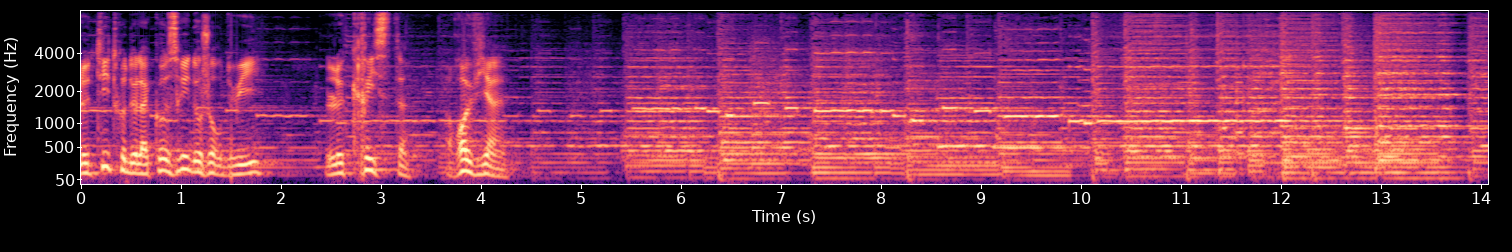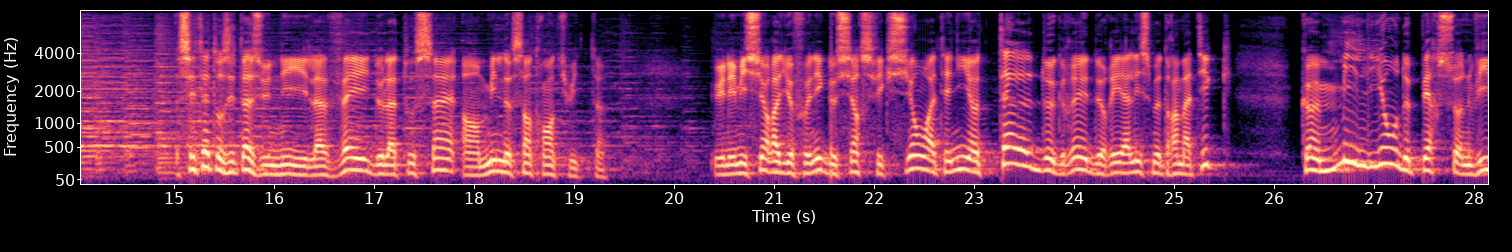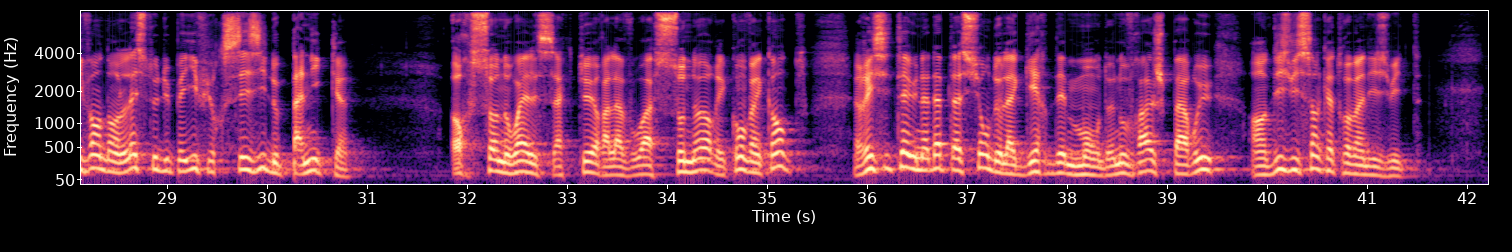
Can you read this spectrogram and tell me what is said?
Le titre de la causerie d'aujourd'hui, Le Christ revient. C'était aux États-Unis, la veille de la Toussaint en 1938. Une émission radiophonique de science-fiction atteignit un tel degré de réalisme dramatique qu'un million de personnes vivant dans l'est du pays furent saisies de panique. Orson Welles, acteur à la voix sonore et convaincante, récitait une adaptation de La guerre des mondes, un ouvrage paru en 1898.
